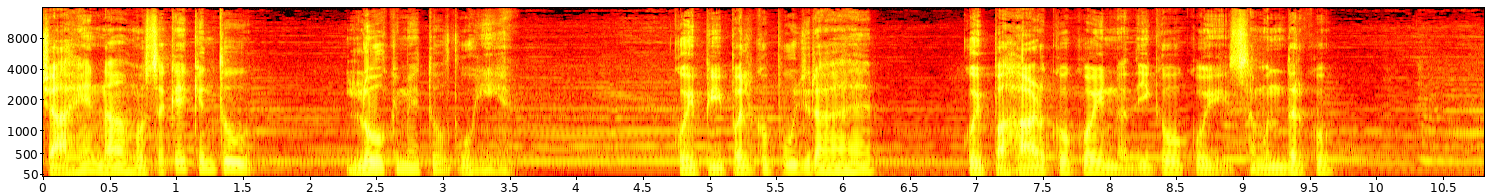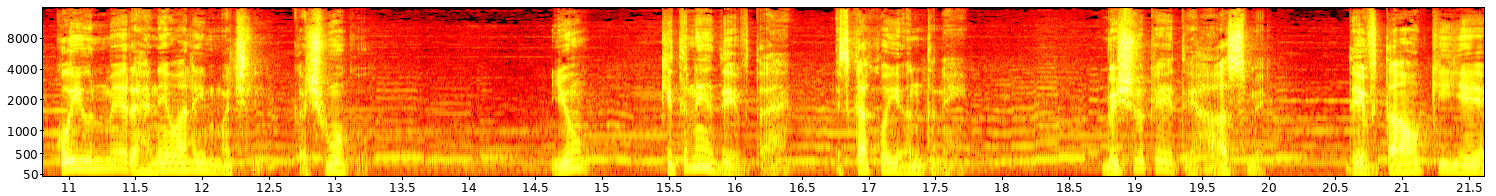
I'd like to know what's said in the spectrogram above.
चाहे ना हो सके, किंतु लोक में तो वो ही है। कोई पीपल को पूज रहा है, कोई पहाड़ को, कोई नदी को, कोई समुन्दर को, कोई उनमें रहने वाली मछली, कछुओं को। यूँ कितने देवता हैं, इसका कोई अंत नहीं। विश्व के इतिहास में देवताओं की ये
